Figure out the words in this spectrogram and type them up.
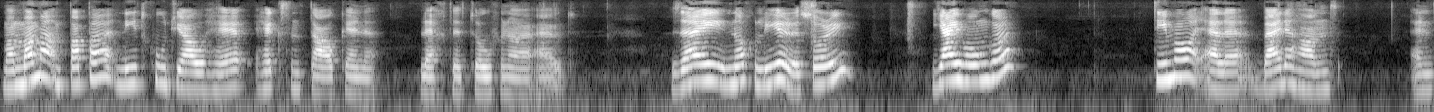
Maar mama en papa niet goed jouw he heksentaal kennen, legt de tovenaar uit. Zij nog leren, sorry? Jij honger? Timo en Elle bij de hand en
